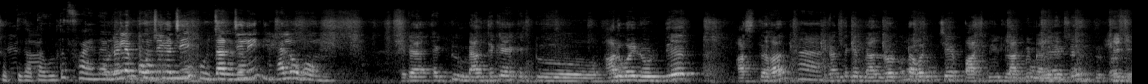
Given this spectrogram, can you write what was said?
সত্যি কথা বলতে ফাইনালি পৌঁছে গেছি। দার্জিলিং হ্যালো হোম এটা একটু ম্যাল থেকে একটু আলুবাড়ি রোড দিয়ে আসতে হয়। হ্যাঁ। এখান থেকে ম্যাল রোডটা হচ্ছে পাঁচ মিনিট লাগবে ম্যালে যেতে হেঁটে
